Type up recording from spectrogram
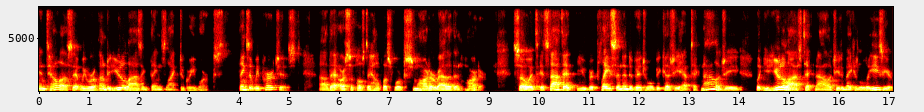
and tell us that we were underutilizing things like Degree Works things that we purchased uh, that are supposed to help us work smarter rather than harder So it's it's not that you replace an individual because you have technology, but you utilize technology to make it a little easier.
